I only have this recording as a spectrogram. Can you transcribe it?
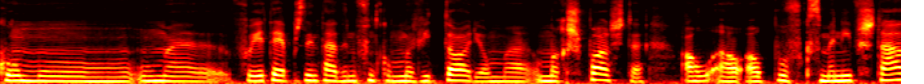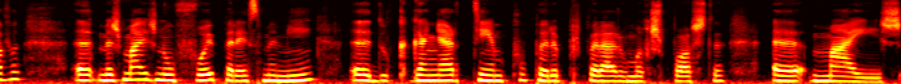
como uma. foi até apresentada, no fundo, como uma vitória, uma, uma resposta ao, ao, ao povo que se manifestava, uh, mas mais não foi, parece-me a mim, uh, do que ganhar tempo para preparar uma resposta uh, mais,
